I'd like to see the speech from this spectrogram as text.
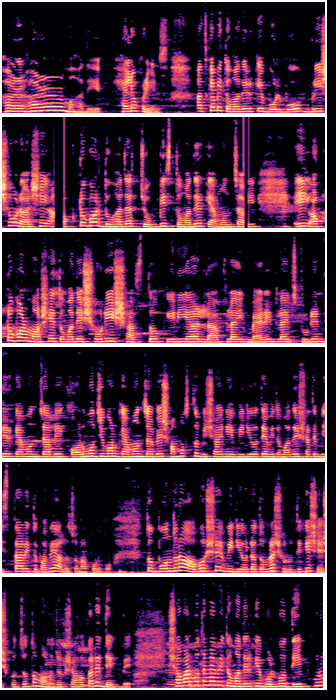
হর হর মহাদেব। হ্যালো ফ্রেন্ডস আজকে আমি তোমাদেরকে বলব বৃষ রাশি অক্টোবর দু হাজার চব্বিশ তোমাদের কেমন যাবে এই অক্টোবর মাসে তোমাদের শরীর, স্বাস্থ্য career love life married life স্টুডেন্টদের কেমন যাবে, কর্মজীবন কেমন যাবে, সমস্ত বিষয় নিয়ে ভিডিওতে আমি তোমাদের সাথে বিস্তারিতভাবে আলোচনা করব। তো বন্ধুরা, অবশ্যই ভিডিওটা তোমরা শুরু থেকে শেষ পর্যন্ত মনোযোগ সহকারে দেখবে। সবার প্রথমে আমি তোমাদেরকে বলব, দেবগুরু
